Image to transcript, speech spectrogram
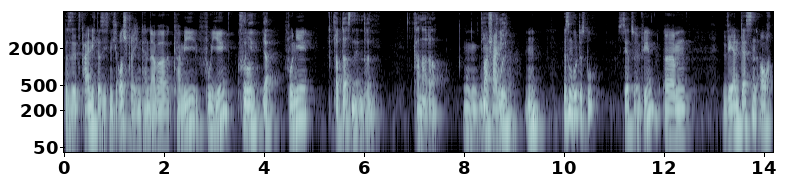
das ist jetzt peinlich, dass ich es nicht aussprechen kann, aber Camille Fourier. Fournier, ja. Fournier, Ich glaube, da ist ein N drin. Kanada. mh, wahrscheinlich. cool. Mhm. Ist ein gutes Buch, sehr zu empfehlen. Ähm, währenddessen auch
